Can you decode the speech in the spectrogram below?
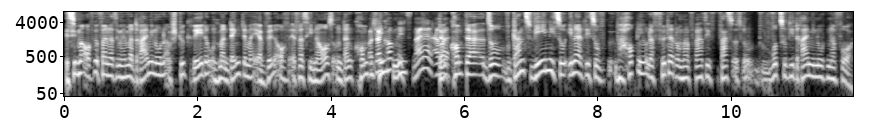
Ist immer aufgefallen, dass ich mir immer drei Minuten am Stück rede und man denkt immer, er will auf etwas hinaus und dann kommt und dann hinten, kommt nichts. Nein, nein, aber dann kommt da so ganz wenig, so inhaltlich, so überhaupt nicht unterfüttert und man fragt sich, was, wozu die drei Minuten davor?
